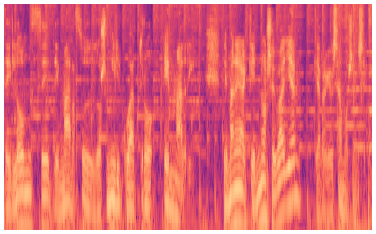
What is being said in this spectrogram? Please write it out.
del 11 de marzo de 2004 en Madrid. De manera que no se vayan, que regresamos enseguida.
